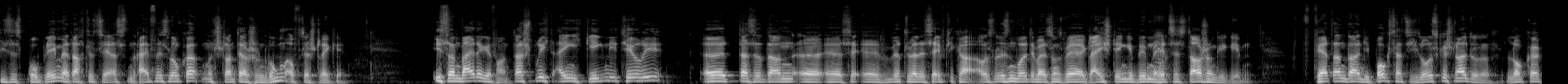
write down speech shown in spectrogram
dieses Problem. Er dachte zuerst, ein Reifen ist locker und stand da schon rum auf der Strecke. Ist dann weitergefahren. Das spricht eigentlich gegen die Theorie, äh, dass er dann äh, äh, äh, virtuelle Safety Car auslösen wollte, weil sonst wäre er gleich stehen geblieben, dann hätte es da schon gegeben fährt dann da in die Box, hat sich losgeschnallt oder locker,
